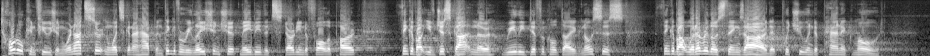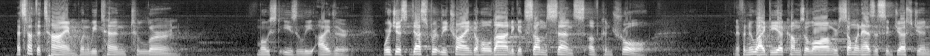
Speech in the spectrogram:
total confusion, we're not certain what's going to happen. Think of a relationship maybe that's starting to fall apart. Think about you've just gotten a really difficult diagnosis. Think about whatever those things are that put you into panic mode. That's not the time when we tend to learn most easily either. We're just desperately trying to hold on to get some sense of control. And if a new idea comes along or someone has a suggestion,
